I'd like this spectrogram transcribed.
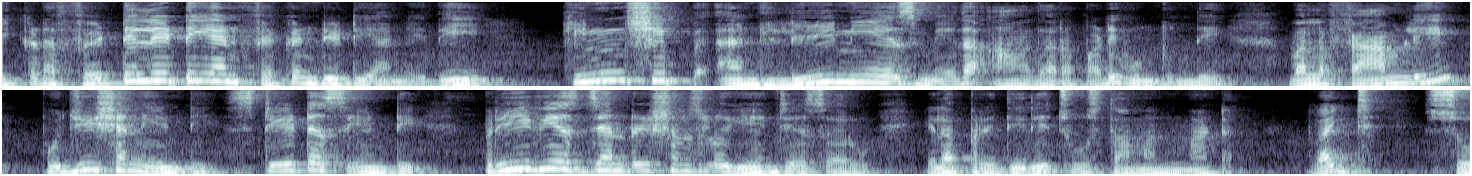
ఇక్కడ ఫెర్టిలిటీ అండ్ ఫెకండిటీ అనేది కిన్షిప్ అండ్ లీనియేజ్ మీద ఆధారపడి ఉంటుంది. వాళ్ళ ఫ్యామిలీ పొజిషన్ ఏంటి? స్టేటస్ ఏంటి? ప్రీవియస్ జనరేషన్స్లో ఏం చేశారు? ఇలా ప్రతిదీ చూస్తామన్నమాట. రైట్ సో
